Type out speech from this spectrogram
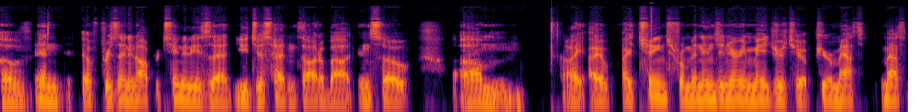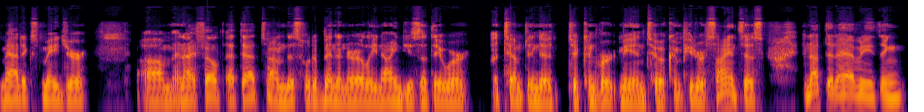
of and of presenting opportunities that you just hadn't thought about. And so um, I, I, I, changed from an engineering major to a pure math mathematics major, um, and I felt at that time this would have been in the early '90s that they were attempting to to convert me into a computer scientist. Not that I have anything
